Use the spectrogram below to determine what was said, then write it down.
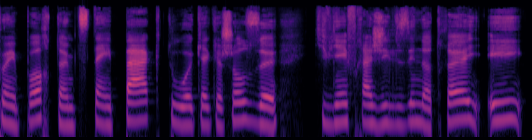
peu importe, un petit impact ou euh, quelque chose qui vient fragiliser notre œil. Et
